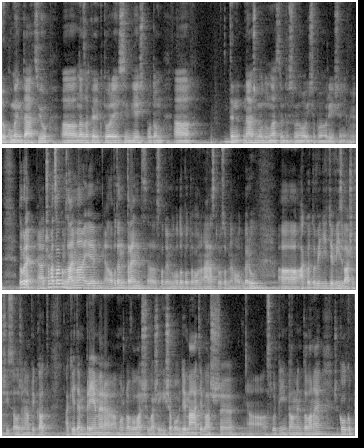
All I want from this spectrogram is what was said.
dokumentáciu, na základe ktorej si vieš potom ten náš modul nastaviť do svojho e-shopového riešenia. Mhm. Dobre, čo ma celkom zaujíma je, lebo ten trend sledujem dlhodobo toho nárastu osobného odberu, mm. ako to vidíte vy z vašich čísel, že napríklad aký je ten priemer možno vo vaš, vašich e-shopov, kde máte vaše služby implementované, že koľko,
